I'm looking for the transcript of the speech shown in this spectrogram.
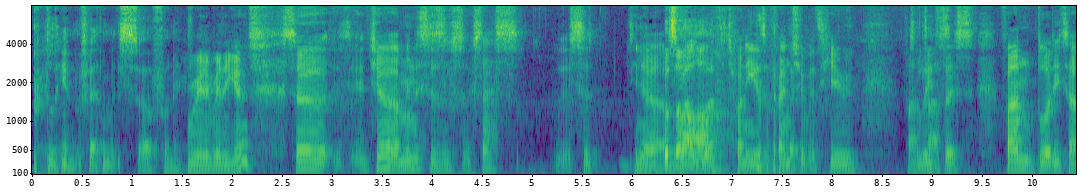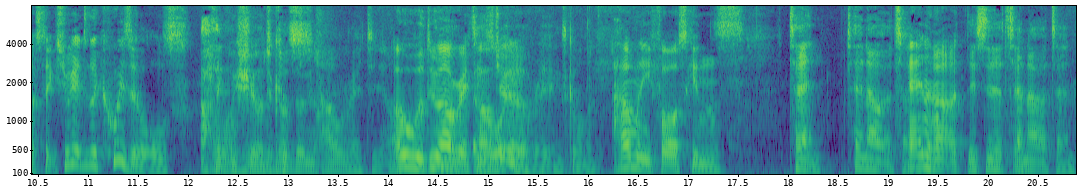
brilliant film. It's so funny. Really, really good. So, Joe, I mean, this is a success. It's a you know Huzzah! well worth twenty years of friendship with Hugh to lead to Fantastic. this. Fan bloody tastic. Should we get to the quizzles? I think Well, we should we've because. done our rating. Oh, we'll do our ratings, Oh, what are your ratings? Go on then. How many foreskins? 10. 10 out of 10. Ten out of This is a 10 out of 10.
